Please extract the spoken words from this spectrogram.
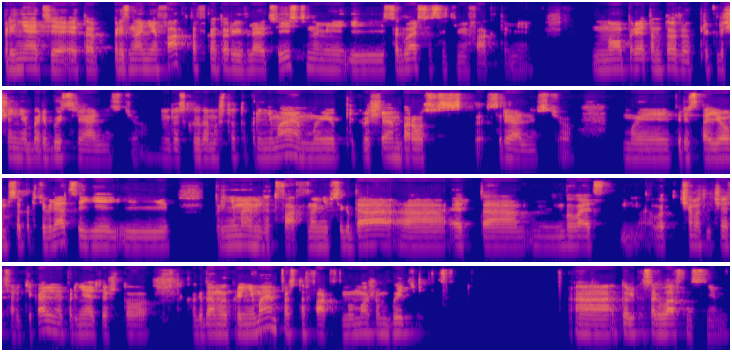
принятие – это признание фактов, которые являются истинными, и согласие с этими фактами но при этом тоже прекращение борьбы с реальностью. Ну, то есть, когда мы что-то принимаем, мы прекращаем бороться с, с реальностью. Мы перестаем сопротивляться ей и принимаем этот факт. Но не всегда а, это бывает... Вот чем отличается радикальное принятие, что когда мы принимаем просто факт, мы можем быть а, только согласны с ним.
